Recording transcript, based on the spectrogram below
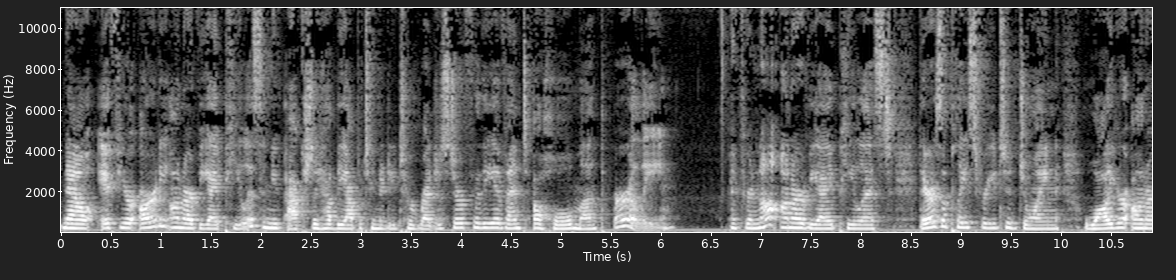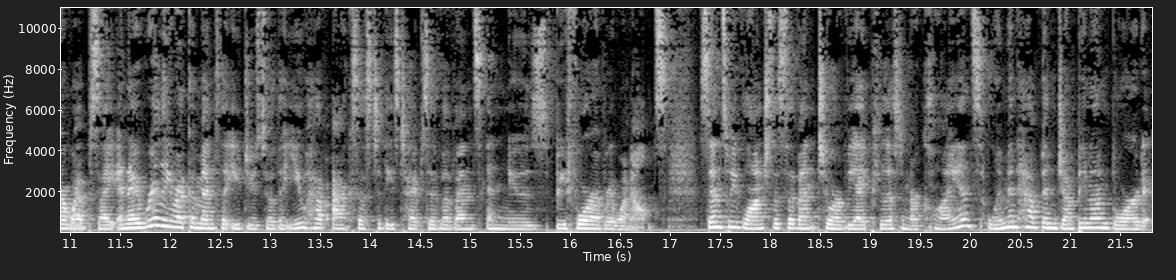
Now, if you're already on our VIP list and you've actually had the opportunity to register for the event a whole month early, if you're not on our VIP list, there's a place for you to join while you're on our website, and I really recommend that you do so that you have access to these types of events and news before everyone else. Since we've launched this event to our VIP list and our clients, women have been jumping on board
